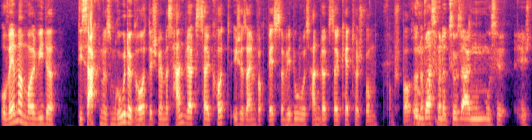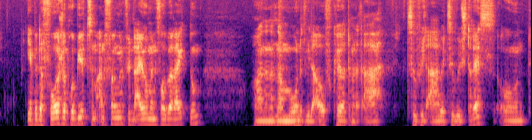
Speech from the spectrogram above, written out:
auch wenn man mal wieder die Sachen aus dem Ruder gerät ist, wenn man das Handwerkszeug hat, ist es einfach besser, wie du das Handwerkszeug gehabt hast vom, vom Sport, Und oder? was man dazu sagen muss, ist, ich habe davor schon probiert zum Anfangen für den Ironman-Vorbereitung. Und dann nach einem Monat wieder aufgehört und man gedacht, ah, zu viel Arbeit, zu viel Stress. Und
